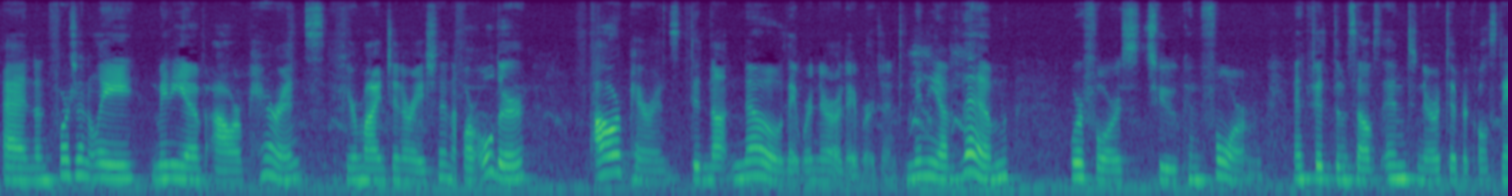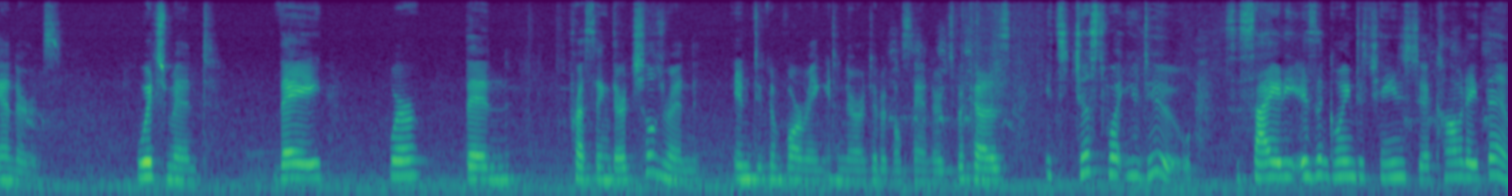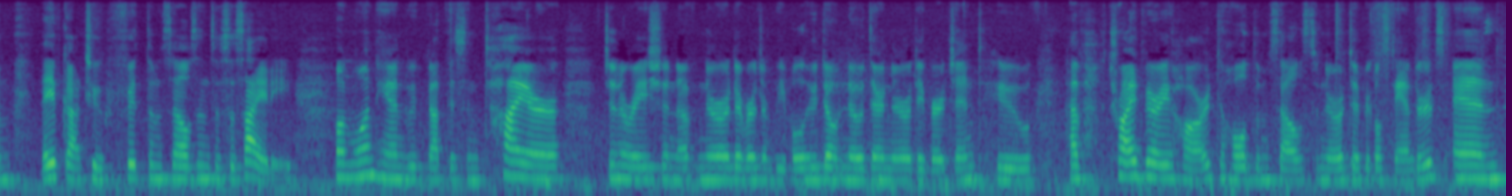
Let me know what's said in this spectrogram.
And unfortunately, many of our parents, if you're my generation or older, our parents did not know they were neurodivergent. Many of them were forced to conform and fit themselves into neurotypical standards which meant they were then pressing their children into conforming to neurotypical standards because it's just what you do. Society isn't going to change to accommodate them. They've got to fit themselves into society. On one hand, we've got this entire generation of neurodivergent people who don't know they're neurodivergent, who have tried very hard to hold themselves to neurotypical standards and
